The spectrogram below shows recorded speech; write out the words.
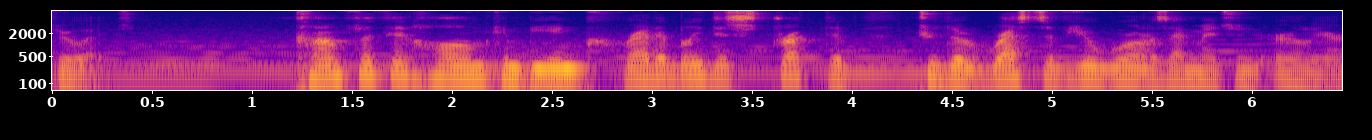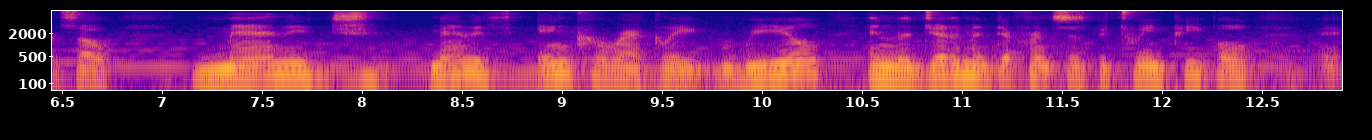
through it. Conflict at home can be incredibly destructive to the rest of your world, as I mentioned earlier. So manage managed incorrectly real and legitimate differences between people eh,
